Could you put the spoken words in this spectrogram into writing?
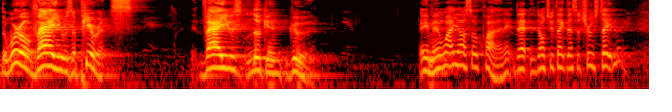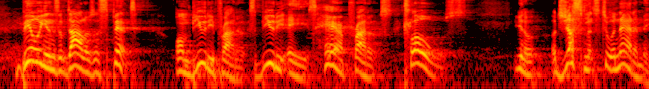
The world values appearance, it values looking good. Amen. Why y'all so quiet? That, don't you think that's a true statement? Billions of dollars are spent on beauty products, beauty aids, hair products, clothes, you know, adjustments to anatomy.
